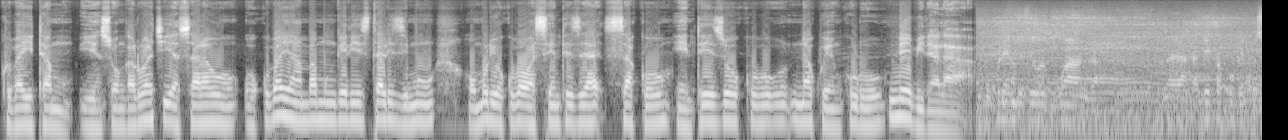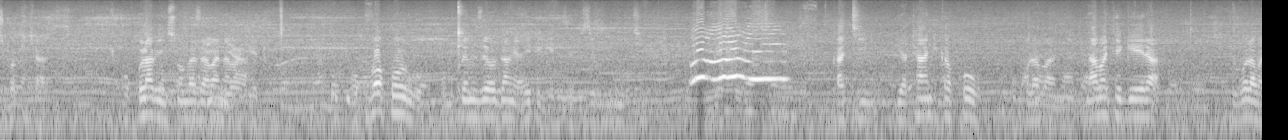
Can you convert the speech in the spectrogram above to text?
kwe bayitamu y'ensonga lwaki yasalawo okubayamba mu ngeri ezitali zimu omuli okubawa ssente za sako ente ez'okunaku enkulu n'ebirala. Omukulembeze w'eggwanga nga yakateekako geto structures okulaba ensonga z'abaana ba geto okuva ku olwo omukulembeze w'eggwanga yayitegereza ebizibu bingi. Kati yatandikako okulaba nti n'abategeera tebolaba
